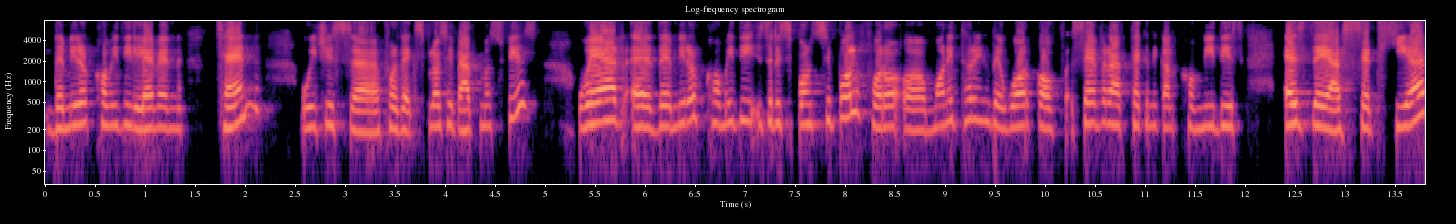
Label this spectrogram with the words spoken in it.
the mirror committee 1110, which is uh, for the explosive atmospheres, where uh, the mirror committee is responsible for uh, monitoring the work of several technical committees as they are set here.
